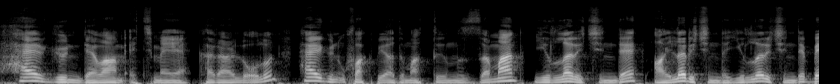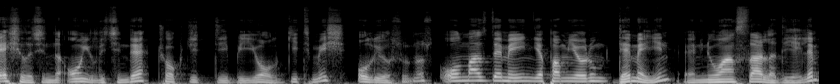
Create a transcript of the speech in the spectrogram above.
her gün devam etmeye kararlı olun. Her gün ufak bir adım attığınız zaman yıllar içinde, aylar içinde, yıllar içinde, 5 yıl içinde, 10 yıl içinde çok ciddi bir yol gitmiş oluyorsunuz. Olmaz demeyin, yapamıyorum demeyin. E, nüanslarla diyelim.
